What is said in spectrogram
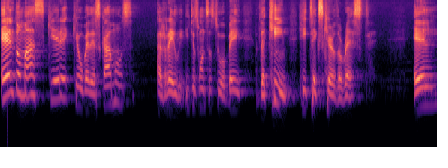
Él nomás quiere que obedezcamos al rey. He just wants us to obey the king. He takes care of the rest. Él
